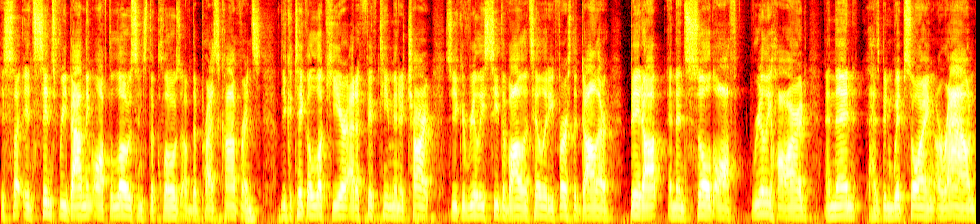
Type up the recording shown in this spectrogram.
it's since rebounding off the lows since the close of the press conference. You could take a look here at a 15 minute chart so you could really see the volatility. First, the dollar bid up and then sold off really hard and then has been whipsawing around,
